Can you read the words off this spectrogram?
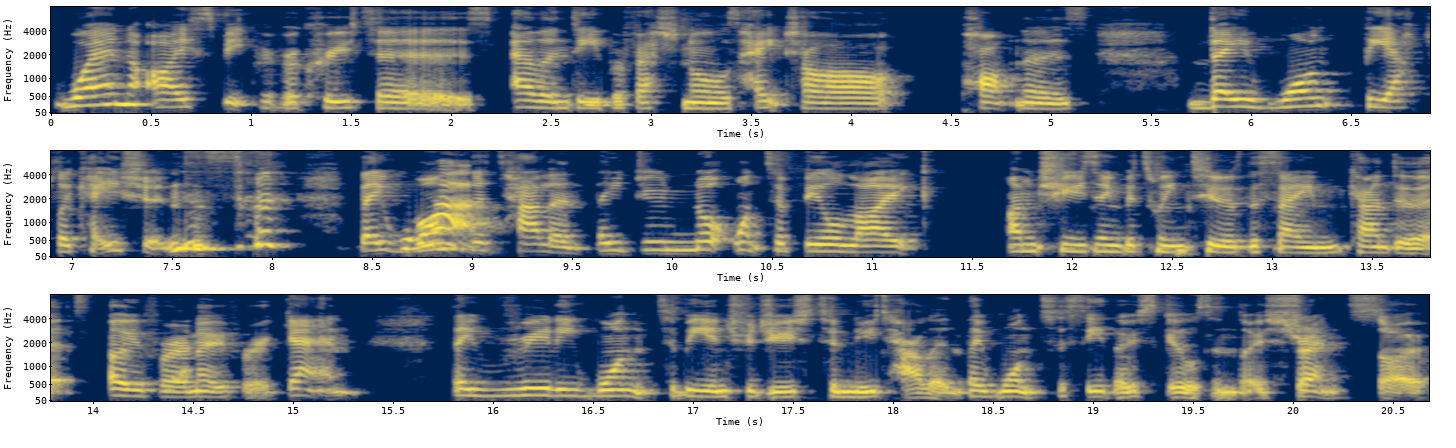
when I speak with recruiters, L and D professionals, HR partners, they want the applications. they yeah. want the talent. They do not want to feel like I'm choosing between two of the same candidates over and over again. They really want to be introduced to new talent. They want to see those skills and those strengths. So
